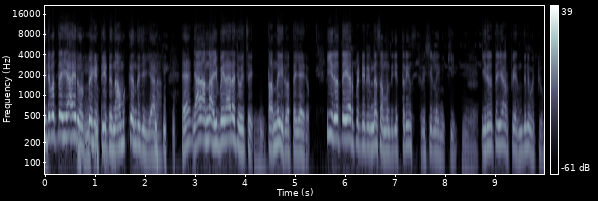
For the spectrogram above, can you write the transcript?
ഇരുപത്തയ്യായിരം ഉറുപ്പ്യ കിട്ടിയിട്ട് നമുക്ക് എന്ത് ചെയ്യാനാ? ഏഹ് ഞാൻ അന്ന് അമ്പതിനായിരം ചോദിച്ചത് തന്ന് ഇരുപത്തയ്യായിരം. ഈ ഇരുപത്തയ്യായിരം ഉറുപ്പ്യ ഇട്ടിട്ട് എന്നെ സംബന്ധിച്ച് ഇത്രയും കൃഷിയുള്ള എനിക്ക് ഇരുപത്തയ്യായിരം ഉറുപ്പ്യ എന്തിനു പറ്റും?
